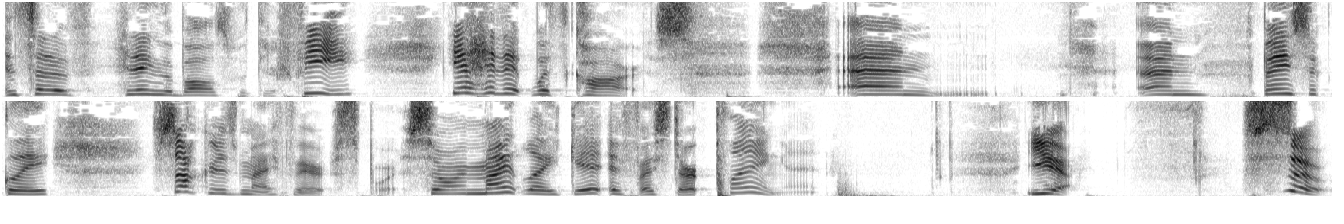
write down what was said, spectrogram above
instead of hitting the balls with your feet, you hit it with cars. And and basically, soccer is my favorite sport, so I might like it if I start playing it. Yeah. So,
